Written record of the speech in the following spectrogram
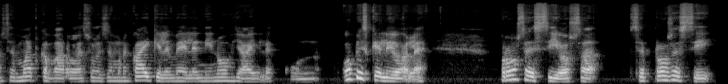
sen matkan varrella se oli semmoinen kaikille meille niin ohjaajille kuin opiskelijoille prosessi, jossa se prosessi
